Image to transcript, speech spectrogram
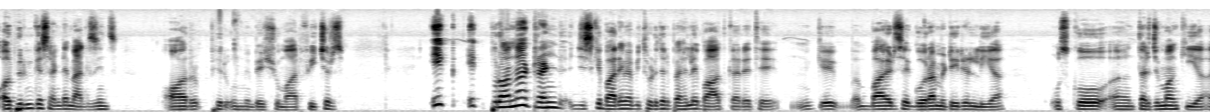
اور پھر ان کے سنڈے میگزینس اور پھر ان میں بے شمار فیچرس ایک ایک پرانا ٹرینڈ جس کے بارے میں ابھی تھوڑی دیر پہلے بات کر رہے تھے کہ باہر سے گورا مٹیریل لیا اس کو ترجمہ کیا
